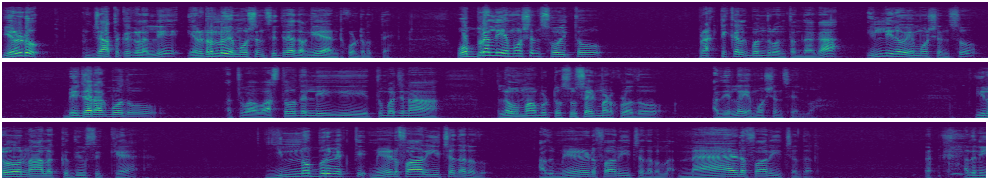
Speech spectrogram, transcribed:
ಎರಡು ಜಾತಕಗಳಲ್ಲಿ ಎರಡರಲ್ಲೂ ಎಮೋಷನ್ಸ್ ಇದ್ದರೆ ಅದು ಹಂಗೆ ಅಂಟ್ಕೊಂಡಿರುತ್ತೆ. ಒಬ್ಬರಲ್ಲಿ ಎಮೋಷನ್ಸ್ ಹೋಯಿತು ಪ್ರಾಕ್ಟಿಕಲ್ಗೆ ಬಂದರು ಅಂತಂದಾಗ ಇಲ್ಲಿರೋ ಎಮೋಷನ್ಸು ಬೇಜಾರಾಗ್ಬೋದು, ಅಥವಾ ವಾಸ್ತವದಲ್ಲಿ ಈ ತುಂಬ ಜನ ಲವ್ ಮಾಡಿಬಿಟ್ಟು ಸೂಸೈಡ್ ಮಾಡ್ಕೊಳ್ಳೋದು, ಅದೆಲ್ಲ ಎಮೋಷನ್ಸೇ ಅಲ್ವಾ? ಇರೋ ನಾಲ್ಕು ದಿವಸಕ್ಕೆ ಇನ್ನೊಬ್ಬರು ವ್ಯಕ್ತಿ ಮೇಡ್ ಫಾರ್ ಈಚ್ ಅದರ್ ಅದು. ಅದು ಮೇಡ್ ಫಾರ್ ಈಚ್ ಅದರ್ ಅಲ್ಲ ಮ್ಯಾಡ್ ಫಾರ್ ಈಚ್ ಅದರ್ ಅದನ್ನು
